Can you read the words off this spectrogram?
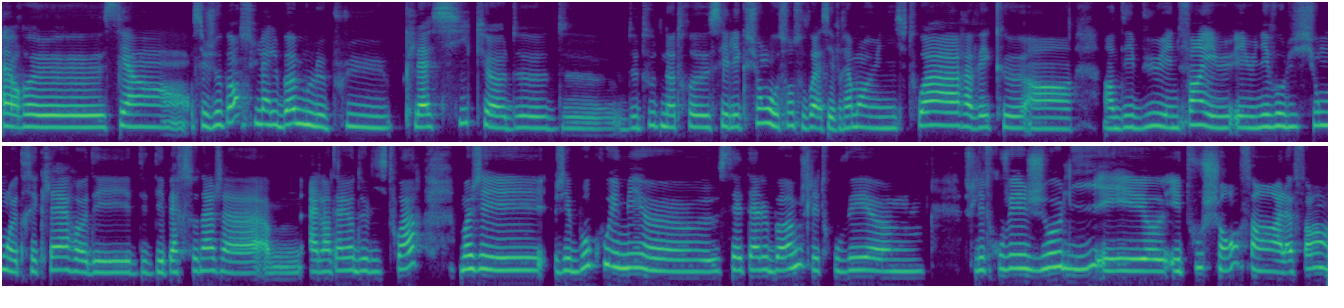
alors euh, c'est un, c'est je pense l'album le plus classique de, de, de, toute notre sélection au sens où voilà c'est vraiment une histoire avec euh, un, un, début et une fin et, une évolution euh, très claire des, des, personnages à, à l'intérieur de l'histoire. Moi j'ai j'ai beaucoup aimé cet album, je l'ai trouvé je l'ai trouvé joli et, et touchant. Enfin à la fin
